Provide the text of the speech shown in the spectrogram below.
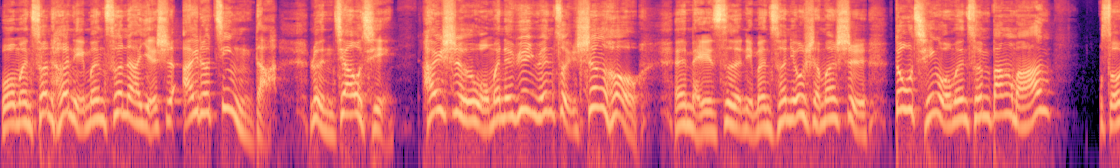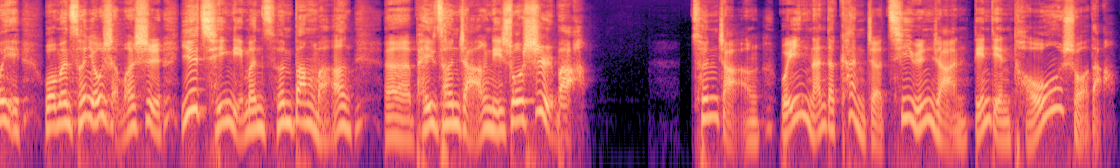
我们村和你们村啊，也是挨得近的，论交情。”还是我们的渊源最深厚，哎，每次你们村有什么事，都请我们村帮忙，所以我们村有什么事也请你们村帮忙。呃，裴村长，你说是吧？村长为难的看着戚云染，点点头，说道：“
